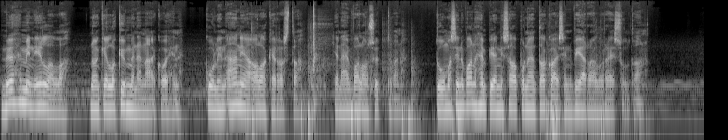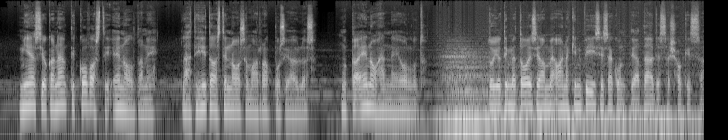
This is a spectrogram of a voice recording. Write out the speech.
Myöhemmin illalla, noin kello kymmenen aikoihin, kuulin ääniä alakerrasta ja näin valon syttyvän. Tuumasin vanhempieni saapuneen takaisin vierailureissultaan. Mies, joka näytti kovasti Enoltani, lähti hitaasti nousemaan rappusia ylös, mutta Eno hän ei ollut. Tuijotimme toisiamme ainakin viisi sekuntia täydessä shokissa.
